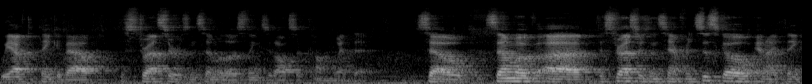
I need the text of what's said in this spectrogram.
We have to think about the stressors and some of those things that also come with it. So some of uh, the stressors in San Francisco, and I think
